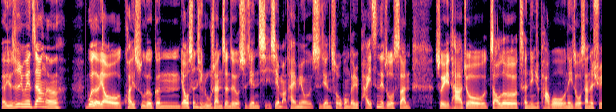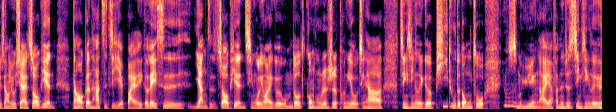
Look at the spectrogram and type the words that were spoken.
呃，也是因为这样呢，为了要快速的跟要申请入山证，这有时间期限嘛，他也没有时间抽空再去爬一次那座山，所以他就找了曾经去爬过那座山的学长留下来的照片，然后跟他自己也摆了一个类似样子的照片，请我另外一个我们都共同认识的朋友，请他进行了一个 P 图的动作，又是什么语言癌呀？反正就是进行了，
